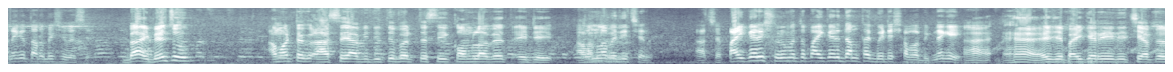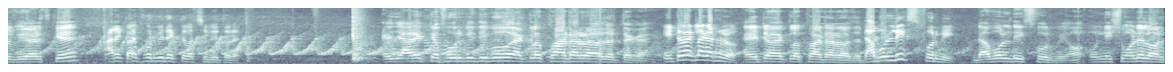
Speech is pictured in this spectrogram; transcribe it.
অনেকে তারও বেশি বেছে। ভাই বেচুক। আমারটা আছে আমি দিতে পারতেছি কম লাভে এইটাই কম লাভে দিচ্ছেন? আচ্ছা পাইকারি শোরুমে তো পাইকারি দাম থাকবে এটা স্বাভাবিক নাকি? হ্যাঁ হ্যাঁ এই যে পাইকারি দিচ্ছি আপনার ভিউয়ার্সকে আরেকটা ফোরবি দেখতে পাচ্ছি ভিতরে। এই যে আরেকটা ফোরবি দিব এক লক্ষ আঠারো হাজার টাকা। এটাও এক লাখ আঠারো? এইটাও এক লক্ষ আঠারো হাজার double disc four B? Double disc four B উনিশ মডেল অন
